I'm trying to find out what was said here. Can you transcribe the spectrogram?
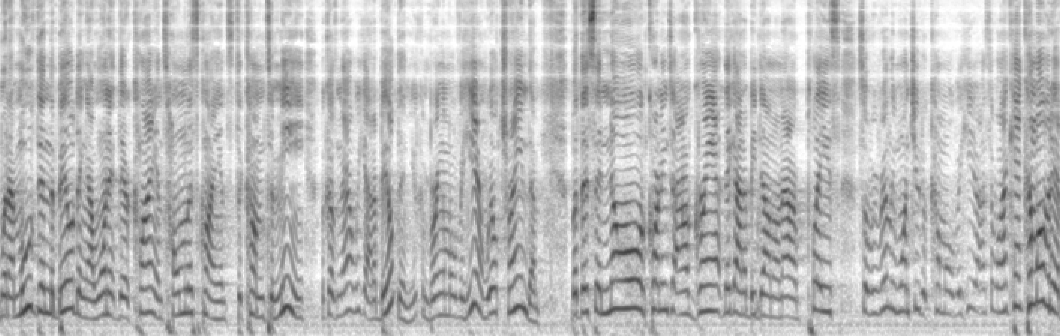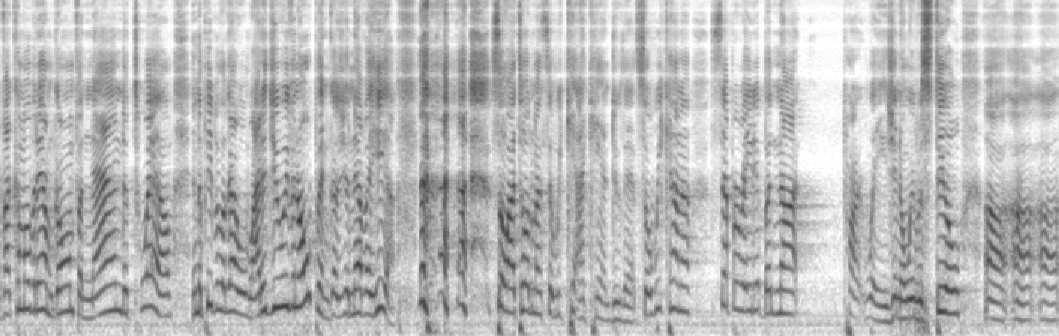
when I moved in the building, I wanted their clients, homeless clients, to come to me because now we got a building. You can bring them over here, and we'll train them. But they said no, according to our grant, they got to be done on our place. So we really want you to come over here. I said, well, I can't come over there. If I come over there, I'm going for nine to twelve, and the people are going, well, why did you even open? Because you're never here. so I told them, I said, we can't, I can't do that. So we kind of separated, but not part ways. You know, we were still uh, uh, uh,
